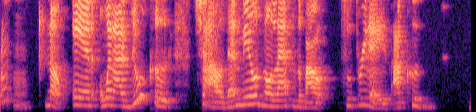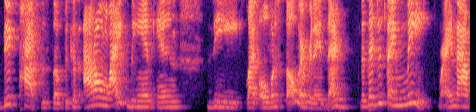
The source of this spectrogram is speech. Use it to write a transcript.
Mm-mm. No. And when I do cook, child, that meal's gonna last us about two, three days. I cook big pots and stuff because I don't like being in the like over the stove every day. That that just ain't me. Right now,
